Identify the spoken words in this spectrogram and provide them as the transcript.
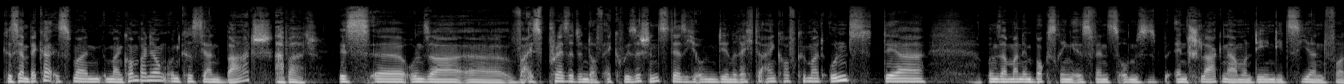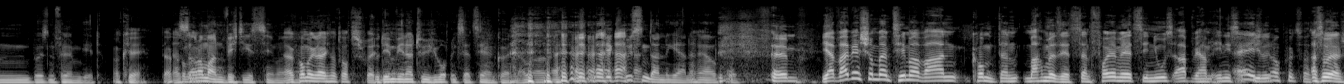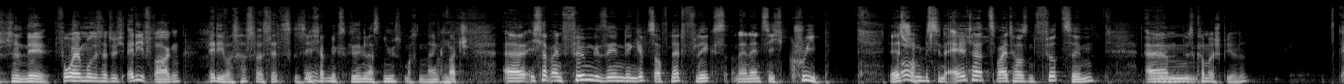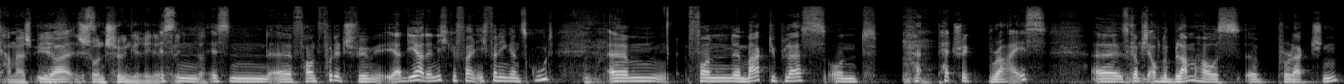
Christian Becker ist mein, mein Kompagnon und Christian Bartsch Aber ist äh, unser äh, Vice President of Acquisitions, der sich um den Rechteeinkauf kümmert und der unser Mann im Boxring ist, wenn es ums Entschlagnahmen und Deindizieren von bösen Filmen geht. Okay, da Das ist auch nochmal ein wichtiges Thema. da kommen wir gleich noch drauf zu sprechen. Zu dem wir natürlich überhaupt nichts erzählen können, aber wir grüßen dann gerne. ja, okay. Ähm, ja, weil wir schon beim Thema waren, komm, dann machen wir es jetzt. Dann feuern wir jetzt die News ab. Wir haben eh nicht so Ey, ich viel. will noch kurz was. Achso, ja, stimmt. Nee, vorher muss ich natürlich Eddie fragen. Eddie, was hast du als letztes gesehen? Ich habe nichts gesehen, lass News machen. Nein, Quatsch. Äh, ich habe einen Film gesehen, den gibt's auf Netflix und der nennt sich Creep. Der ist Oh. schon ein bisschen älter, 2014. ähm, das Kammerspiel, ne? Kammerspiel Ja, ist ist- schon schön geredet. Ist ein, ist ein äh, Found-Footage-Film. Ja, dir hat er nicht gefallen. Ich fand ihn ganz gut. Ähm, von äh, Mark Duplass und pa Patrick Bryce. Äh, ist, glaube ich, auch eine Blumhouse-Production.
